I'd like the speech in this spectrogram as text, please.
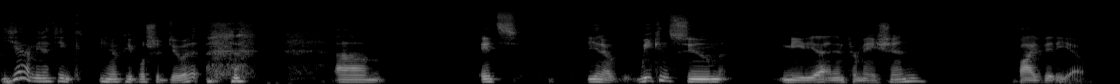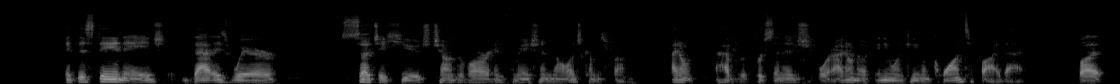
Yeah, I mean, I think you know people should do it. um, it's you know we consume media and information by video at this day and age, that is where such a huge chunk of our information and knowledge comes from. I don't have a percentage, or I don't know if anyone can even quantify that, but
